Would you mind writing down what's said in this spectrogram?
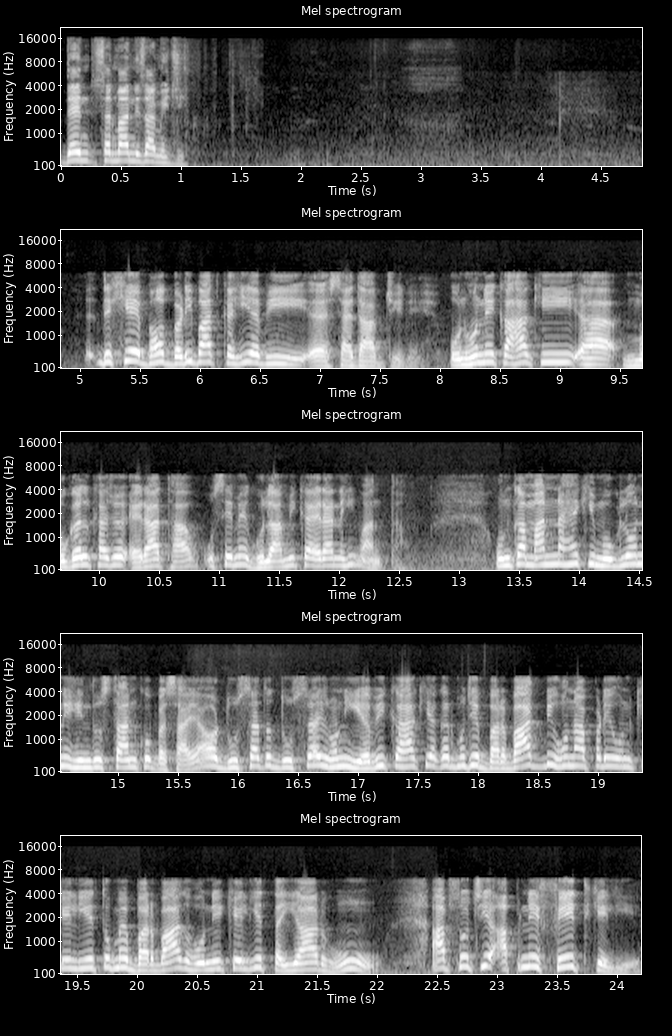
देन सलमान निजामी जी। देखिए बहुत बड़ी बात कही अभी सैदाब जी ने। उन्होंने कहा कि मुगल का जो एरा था उसे मैं गुलामी का एरा नहीं मानता। हूँ उनका मानना है कि मुगलों ने हिंदुस्तान को बसाया और दूसरा तो दूसरा उन्होंने यह भी कहा कि अगर मुझे बर्बाद भी होना पड़े उनके लिए तो मैं बर्बाद होने के लिए तैयार हूँ। आप सोचिए, अपने फेथ के लिए,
